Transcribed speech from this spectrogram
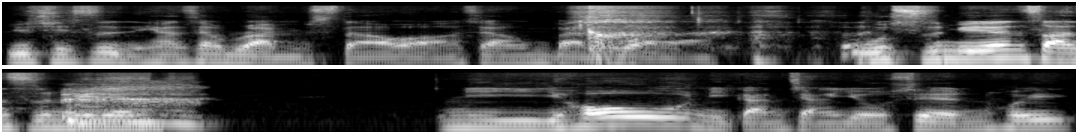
尤其是你看像 Ramsdale 啊，像 Ben White 啊，五十 million、三十 million。你以后你敢讲，有些人会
